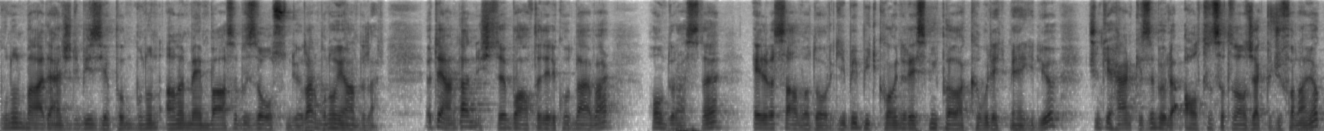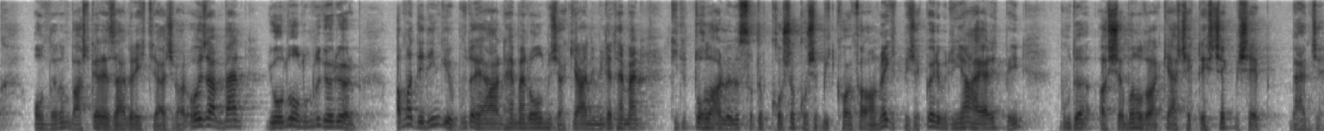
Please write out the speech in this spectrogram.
Bunun madenciliği biz yapın, bunun ana menbaası bizde olsun diyorlar. Buna uyandılar. Öte yandan işte bu hafta dedikodular var. Honduras'ta El Salvador gibi Bitcoin'i resmi para kabul etmeye gidiyor. Çünkü herkesin böyle altın satın alacak gücü falan yok. Onların başka rezervlere ihtiyacı var. O yüzden ben yolu olumlu görüyorum. Ama dediğim gibi bu da yani hemen olmayacak. Yani millet hemen gidip dolarları satıp koşa koşa Bitcoin falan almaya gitmeyecek. Böyle bir dünya hayal etmeyin. Bu da aşaman olarak gerçekleşecek bir şey bence.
